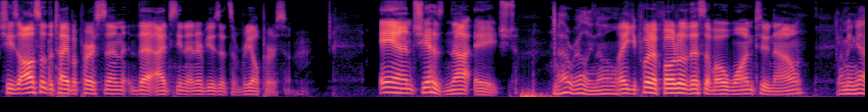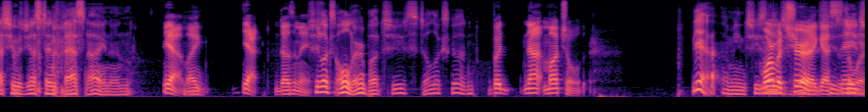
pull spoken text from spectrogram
She's also the type of person that I've seen in interviews that's a real person. And she has not aged. Not really, no. Like you put a photo of this of 01 to now. I mean, yeah, she was just in Fast Nine, and Yeah, like yeah, doesn't age. she looks older, but she still looks good. but not much older. Yeah, I mean, she's More aged mature, very- I guess, She's is the aged word.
